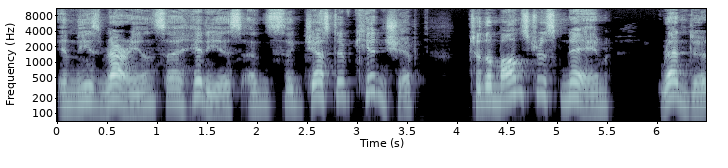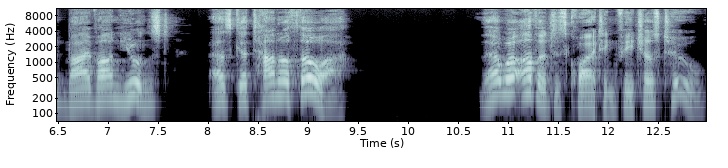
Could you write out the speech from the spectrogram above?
in these variants a hideous and suggestive kinship to the monstrous name rendered by von Junzt as Ghatanothoa. There were other disquieting features, too.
